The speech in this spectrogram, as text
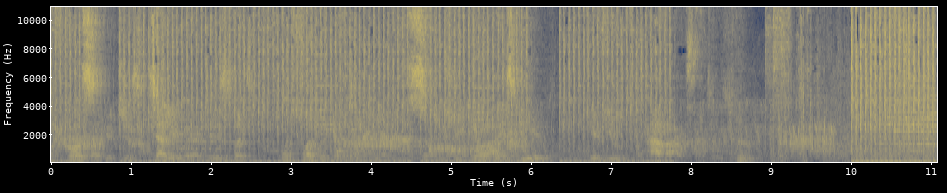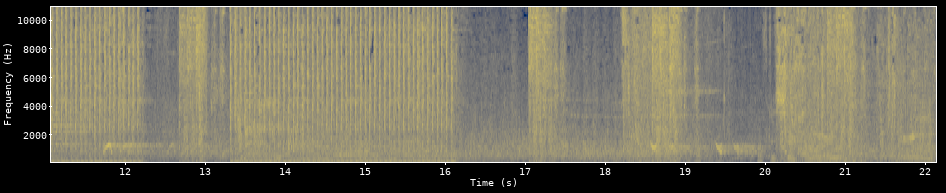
Of course, I could just tell you where it is, but what fun would that be? So keep your eyes peeled. If you have eyes, that is. I'll have to search the area. Great.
